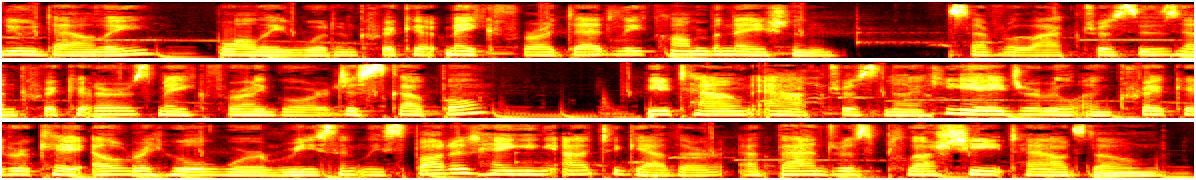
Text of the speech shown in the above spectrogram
New Delhi, Bollywood and cricket make for a deadly combination. Several actresses and cricketers make for a gorgeous couple. B-Town actress Nidhhi Agerwal and cricketer KL Rahul were recently spotted hanging out together at Bandra's plush eat-out zone.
